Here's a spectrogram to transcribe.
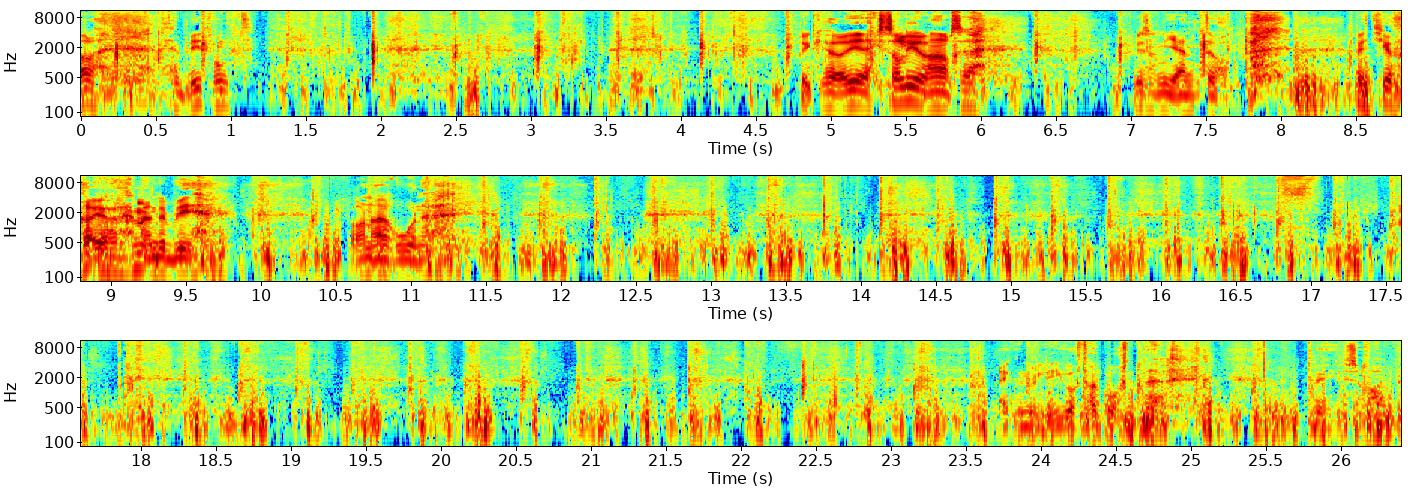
Ja, det blir tungt. Du ikke høre de ekstralydene her, så blir det sånn jentehopp. Vet ikke hvorfor jeg gjør det, men det blir bare når jeg roer ned. Jeg kunne like godt ha gått ned. Bøye seg opp.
